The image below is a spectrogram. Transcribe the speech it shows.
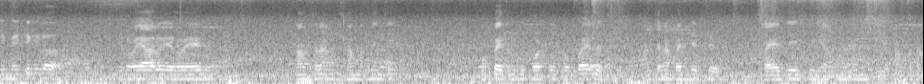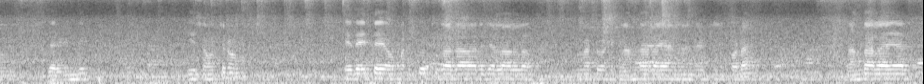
ఈ మీటింగ్లో ఇరవై ఆరు ఇరవై ఏడు సంవత్సరానికి సంబంధించి ముప్పై తొమ్మిది కోట్ల రూపాయలు అంచనా బడ్జెట్ తయారు చేసి అమ్మడానికి పంపడం జరిగింది ఈ సంవత్సరం ఏదైతే ఉమ్మడి తూర్పుగోదావరి జిల్లాలో ఉన్నటువంటి గ్రంథాలయాలన్నింటినీ కూడా గ్రంథాలయాలకి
